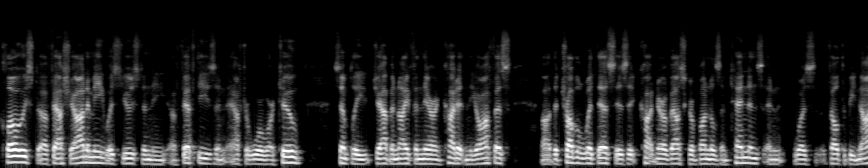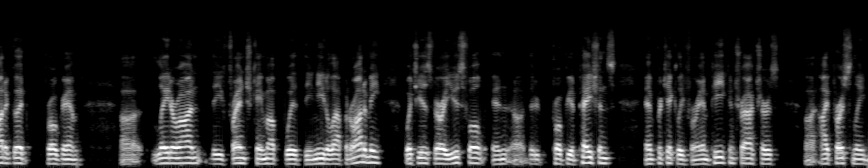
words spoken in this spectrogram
closed uh, fasciotomy was used in the uh, 50s and after World War II. Simply jab a knife in there and cut it in the office. Uh, the trouble with this is it cut neurovascular bundles and tendons and was felt to be not a good program. Uh, later on, the French came up with the needle aponeurotomy, which is very useful in uh, the appropriate patients and particularly for MP contractures. Uh, I personally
